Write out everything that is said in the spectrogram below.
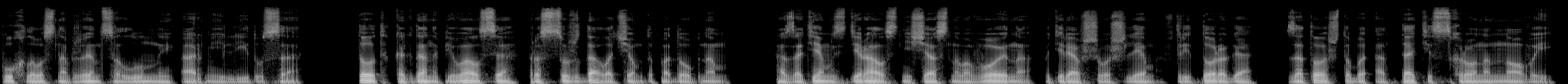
пухлого снабженца лунной армии Лидуса. Тот, когда напивался, рассуждал о чем-то подобном, а затем сдирал с несчастного воина, потерявшего шлем втридорого, за то, чтобы отдать из схрона новый.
